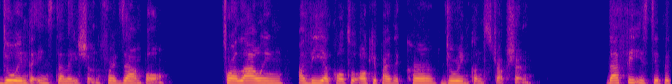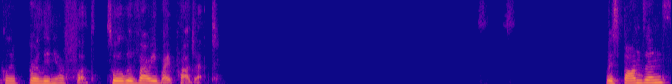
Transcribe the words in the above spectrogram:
doing the installation. For example, for allowing a vehicle to occupy the curb during construction. That fee is typically per linear foot, so it will vary by project. Respondents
